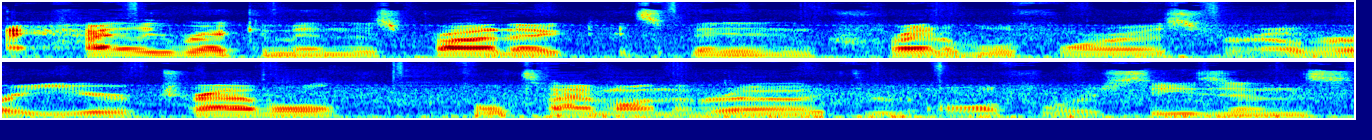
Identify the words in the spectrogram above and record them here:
I highly recommend this product. It's been incredible for us for over a year of travel, full-time on the road through all four seasons.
